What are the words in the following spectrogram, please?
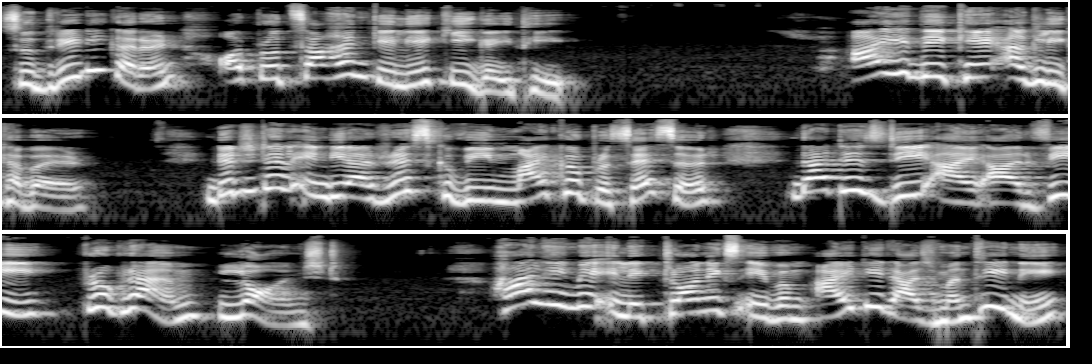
सुदृढ़ीकरण और प्रोत्साहन के लिए की गई थी। आइए देखें अगली खबर। Digital India Risk V microprocessor, that is DIRV program launched. हाल ही में इलेक्ट्रॉनिक्स एवं आईटी राज मंत्री ने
